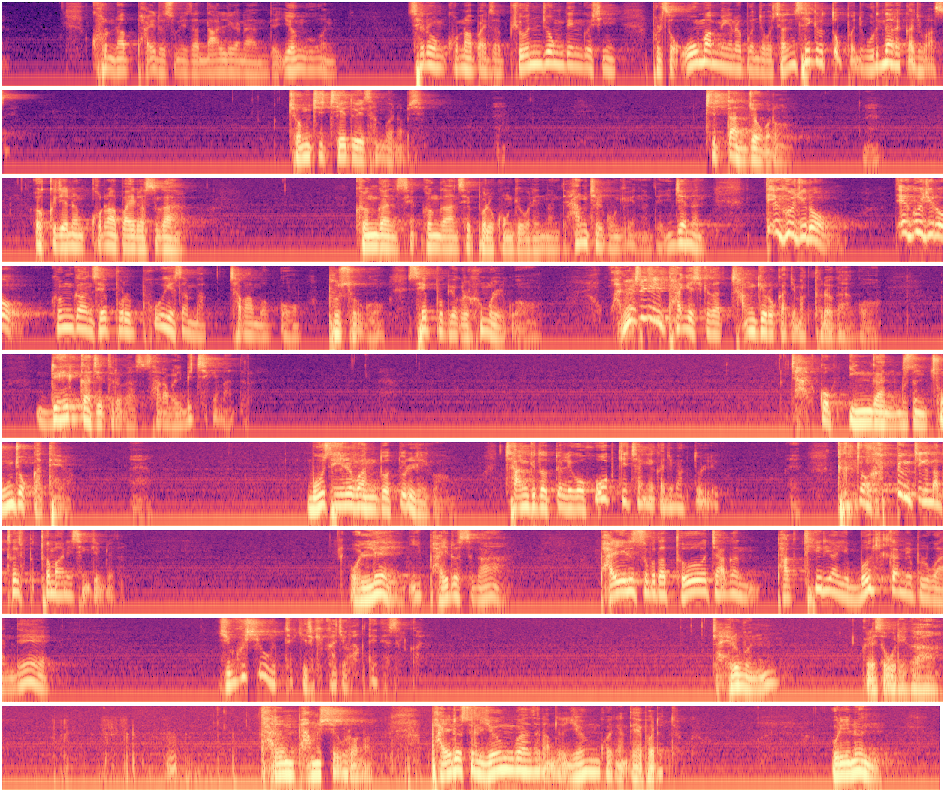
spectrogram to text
코로나 바이러스로 인해서 난리가 나는데 영국은 새로운 코로나 바이러스 변종된 것이 벌써 5만 명이나 번지고 전 세계로 또 번지고 우리나라까지 왔어요. 정치 제도에 상관없이. 집단적으로. 엊그제는 코로나 바이러스가 건강한, 세- 건강한 세포를 공격을 했는데 항체를 공격했는데 이제는 떼거지로 떼거지로 건강한 세포를 포위해서 막 잡아먹고 부수고 세포벽을 허물고 완전히 파괴시켜서 장기로까지 막 들어가고 뇌까지 들어가서 사람을 미치게 만들어요 자꼭 인간 무슨 종족 같아요 예. 모세혈관도 뚫리고 장기도 뚫리고 호흡기창에까지 막 뚫리고. 예. 각종 합병증이 막더 많이 생깁니다. 원래 이 바이러스가 바이러스보다 더 작은 박테리아의 먹잇감에 불과한데 이것이 어떻게 이렇게까지 확대됐을까요? 자 여러분 그래서 우리가 다른 방식으로는 바이러스를 연구한 사람들 연구하게 내버려두고. 우리는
